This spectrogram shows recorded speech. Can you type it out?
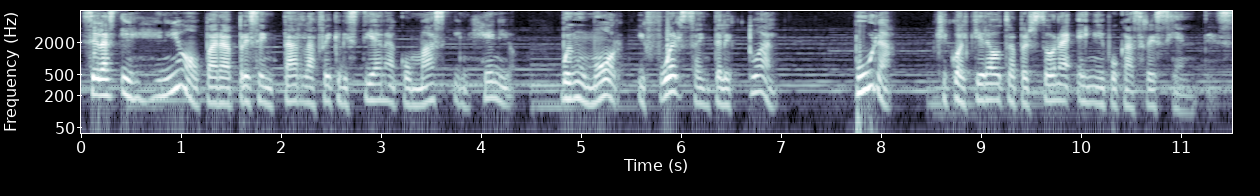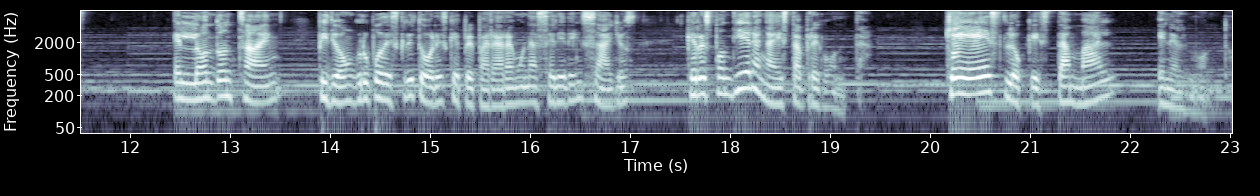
se las ingenió para presentar la fe cristiana con más ingenio, buen humor y fuerza intelectual, pura que cualquier otra persona en épocas recientes. El London Times pidió a un grupo de escritores que prepararan una serie de ensayos que respondieran a esta pregunta. ¿Qué es lo que está mal en el mundo?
